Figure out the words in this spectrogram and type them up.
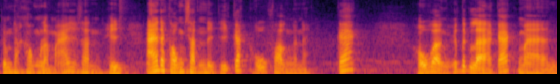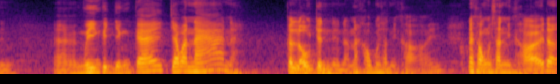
chúng ta không làm ái cho sanh. Thì ái nó không sanh thì thì các hữu phần này nè các hữu phần cái tức là các mà à, nguyên cái những cái cháo bánh ná nè cái lộ trình này nó không có sanh khởi. Nó không có sanh khởi đó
